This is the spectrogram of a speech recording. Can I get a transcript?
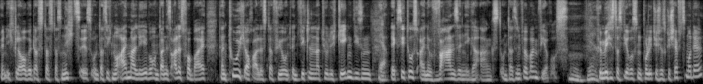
Wenn ich glaube, dass das das Nichts ist und dass ich nur einmal lebe und dann ist alles vorbei, dann tue ich auch alles dafür und entwickle natürlich gegen diesen Ja. Exitus eine wahnsinnige Angst. Und da sind wir beim Virus. ja. Für mich ist das Virus ein politisches Geschäftsmodell.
